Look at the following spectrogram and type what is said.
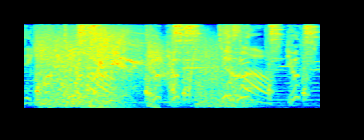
take it. Too slow. Too slow.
